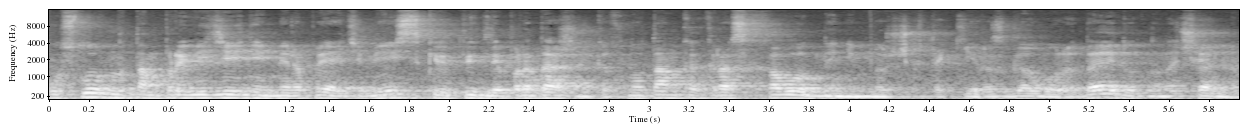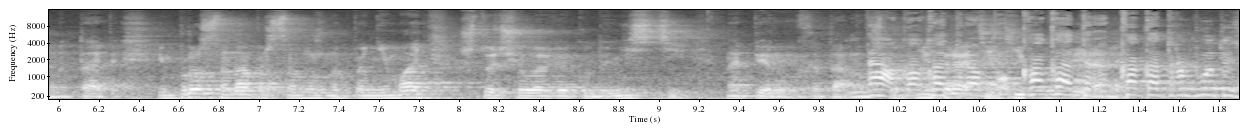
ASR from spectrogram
условно там проведения мероприятий. У меня есть скрипты для продажников, но там как раз холодные немножечко такие разговоры, да, идут на начальном этапе. Им просто-напросто нужно понимать, что человеку донести на первых этапах, Да, как, его как, время. как отработать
